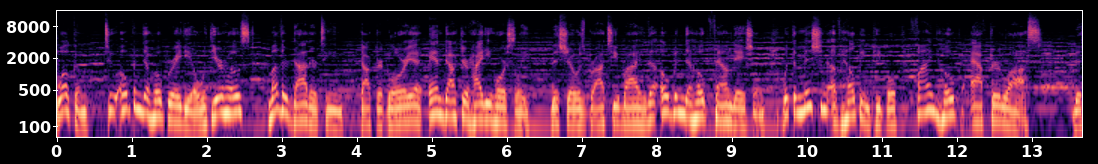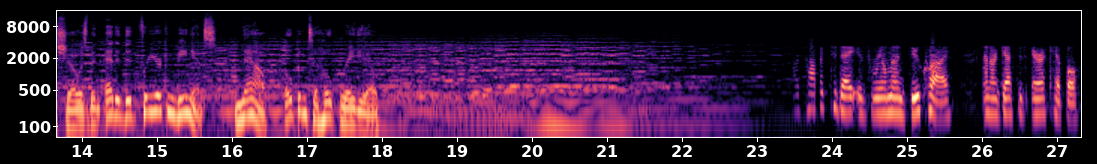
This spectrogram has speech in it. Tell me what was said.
Welcome to Open to Hope Radio with your host, mother daughter team, Dr. Gloria and Dr. Heidi Horsley. This show is brought to you by the Open to Hope Foundation with the mission of helping people find hope after loss. This show has been edited for your convenience. Now, Open to Hope Radio. Our topic today is Real Men Do Cry, and our guest is Eric Hipple.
